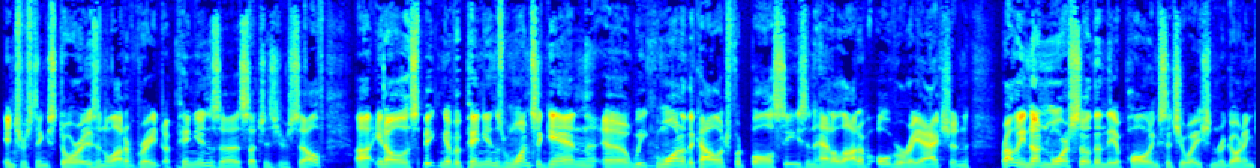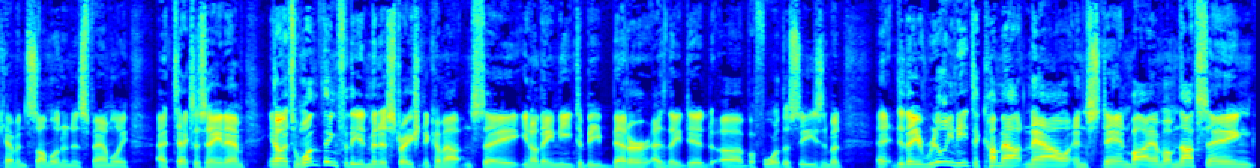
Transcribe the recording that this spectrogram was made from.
interesting stories, and a lot of great opinions, uh, such as yourself. Uh, you know, speaking of opinions, once again, uh, week one of the college football season had a lot of overreaction probably none more so than the appalling situation regarding Kevin Sumlin and his family at Texas A&M. You know, it's one thing for the administration to come out and say, you know, they need to be better as they did uh, before the season, but uh, do they really need to come out now and stand by him? I'm not saying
